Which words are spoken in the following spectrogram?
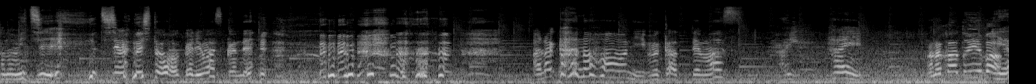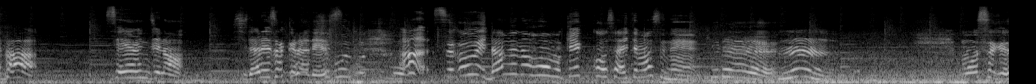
この道 秩父の人は分かりますかね？荒川の方に向かってます。はい。はい。荒川といえば？言えば清雲寺のしだれ桜です。すごいこっちも。あすごい。ダムの方も結構咲いてますね。綺麗。うん。もうすぐ清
